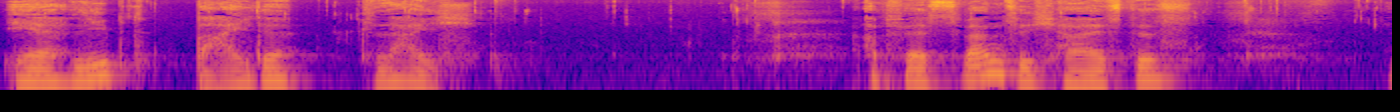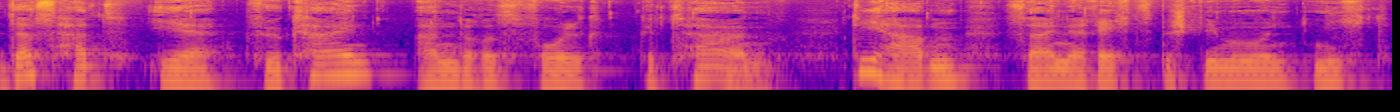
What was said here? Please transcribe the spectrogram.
Er liebt beide gleich. Ab Vers 20 heißt es, das hat er für kein anderes Volk getan. Die haben seine Rechtsbestimmungen nicht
